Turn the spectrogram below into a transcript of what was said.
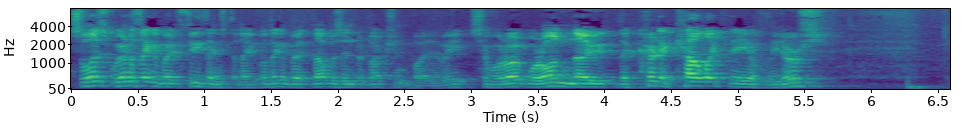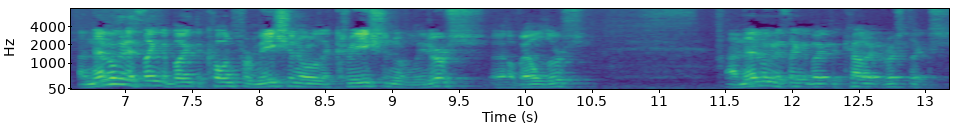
So we're going to think about three things tonight. We'll think about that was introduction, by the way. So we're on, we're on now the criticality of leaders, and then we're going to think about the confirmation or the creation of leaders, uh, of elders. And then we're going to think about the characteristics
